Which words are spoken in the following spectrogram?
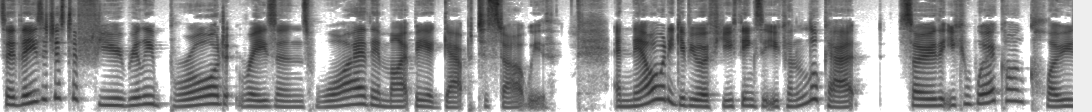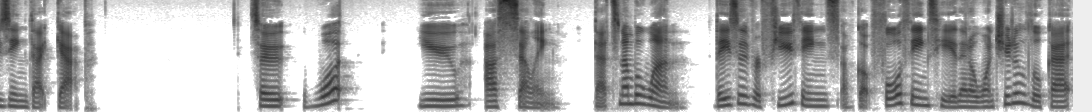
So these are just a few really broad reasons why there might be a gap to start with. And now I want to give you a few things that you can look at so that you can work on closing that gap. So, what you are selling. That's number one. These are a few things. I've got four things here that I want you to look at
